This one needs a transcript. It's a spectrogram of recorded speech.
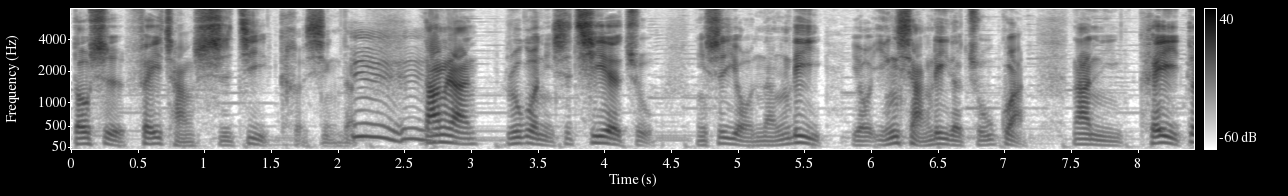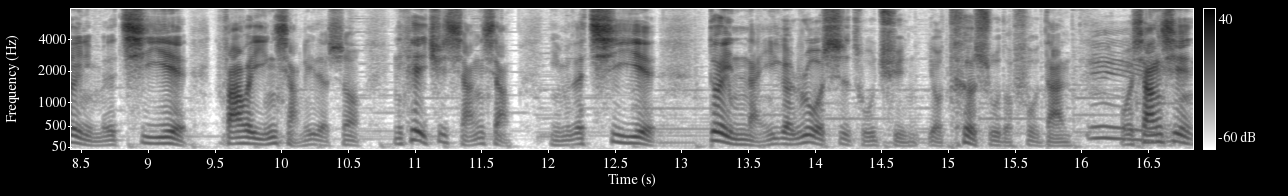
都是非常实际可行的。嗯嗯。当然，如果你是企业主，你是有能力、有影响力的主管，那你可以对你们的企业发挥影响力的时候，你可以去想想，你们的企业对哪一个弱势族群有特殊的负担。嗯。我相信，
